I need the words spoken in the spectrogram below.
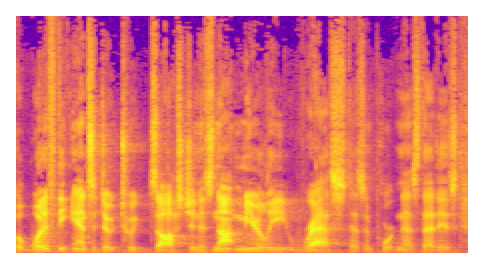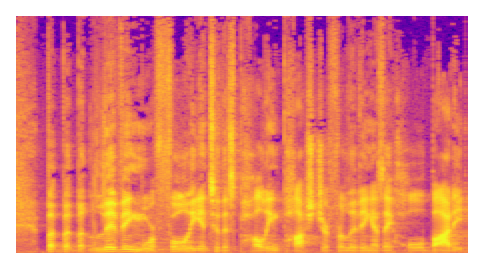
But what if the antidote to exhaustion is not merely rest, as important as that is, but, but, but living more fully into this Pauline posture for living as a whole body?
